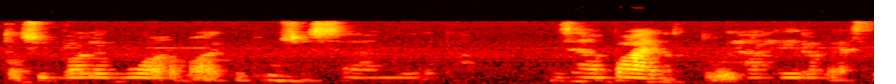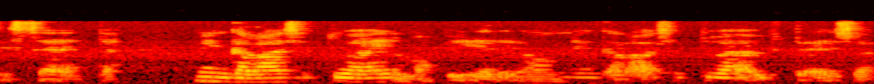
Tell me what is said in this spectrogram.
tosi paljon vuorovaikutuksessa ja muuta, niin sehän painottuu ihan hirveästi se, että minkälaiset työilmapiiri on, minkälaisen työyhteisö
